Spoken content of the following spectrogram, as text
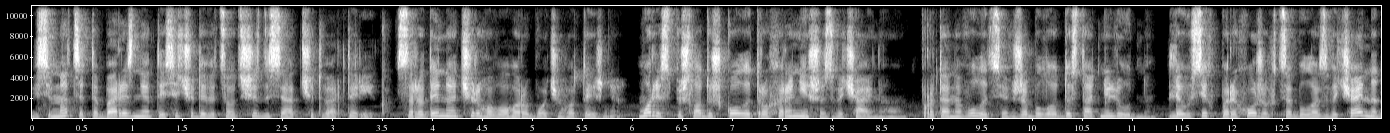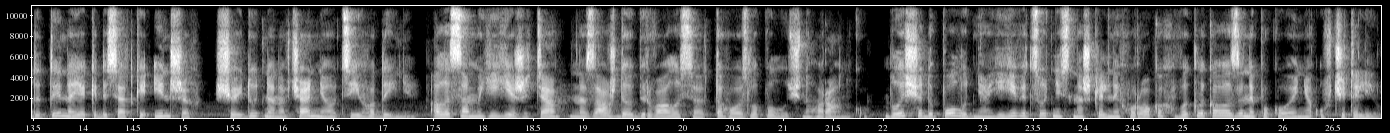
18 березня 1964 рік, середина чергового робочого тижня. Моріс пішла до школи трохи раніше звичайного, проте на вулиці вже було достатньо людно. Для усіх перехожих це була звичайна дитина, як і десятки інших, що йдуть на навчання о цій годині, але саме її життя назавжди обірвалося того злополучного ранку. Ближче до полудня її відсутність на шкільних уроках викликала занепокоєння у вчителів.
